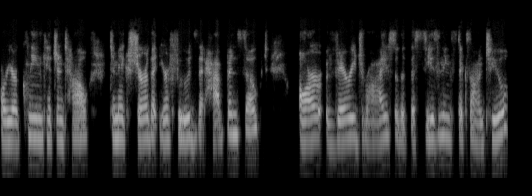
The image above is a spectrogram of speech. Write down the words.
or your clean kitchen towel to make sure that your foods that have been soaked are very dry so that the seasoning sticks on too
